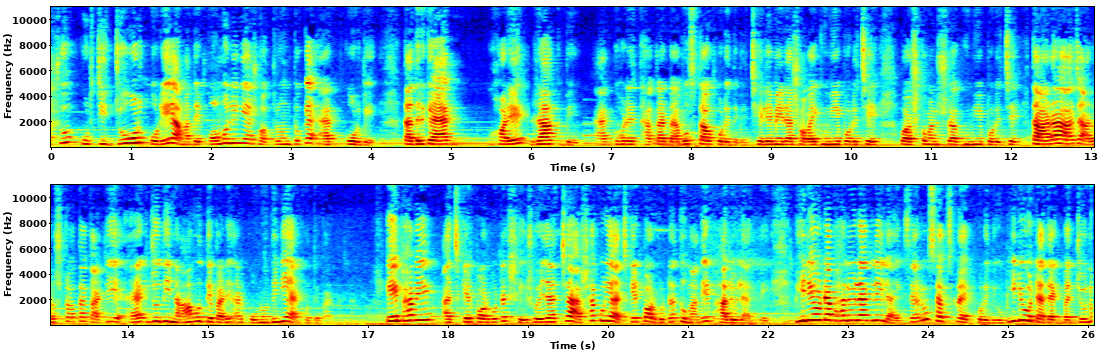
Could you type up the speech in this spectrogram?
আসুক, কুর্চি জোর করে আমাদের কমলিনী আর শতরন্তকে এক করবে। তাদেরকে এক ঘরে রাখবে, এক ঘরে থাকার ব্যবস্থাও করে দেবে। ছেলে মেয়েরা সবাই ঘুমিয়ে পড়েছে, বয়স্ক মানুষরা ঘুমিয়ে পড়েছে। তারা আজ আড়ষ্টতা কাটিয়ে এক যদি না হতে পারে, আর কোনোদিনই এক হতে পারবে না। এইভাবে আজকের পর্বটা শেষ হয়ে যাচ্ছে। আশা করি আজকের পর্বটা তোমাদের ভালো লাগবে। ভিডিওটা ভালো লাগলে লাইক শেয়ার ও সাবস্ক্রাইব করে দিও। ভিডিওটা দেখবার জন্য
